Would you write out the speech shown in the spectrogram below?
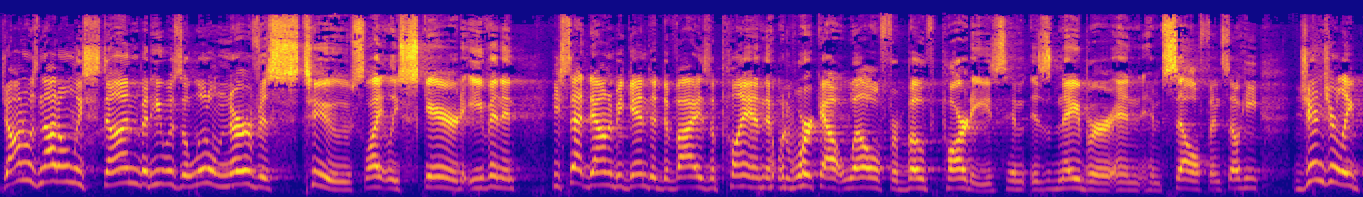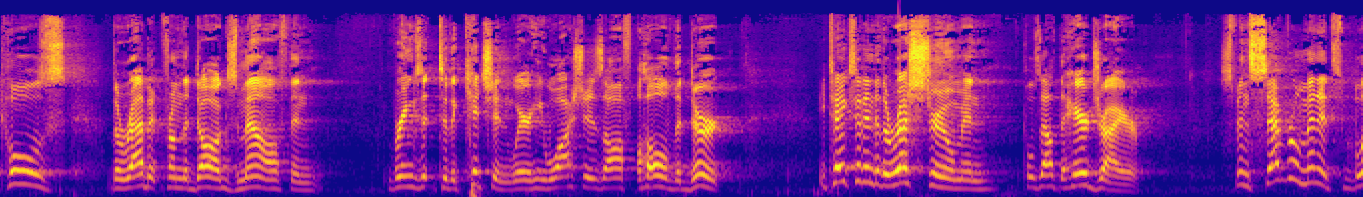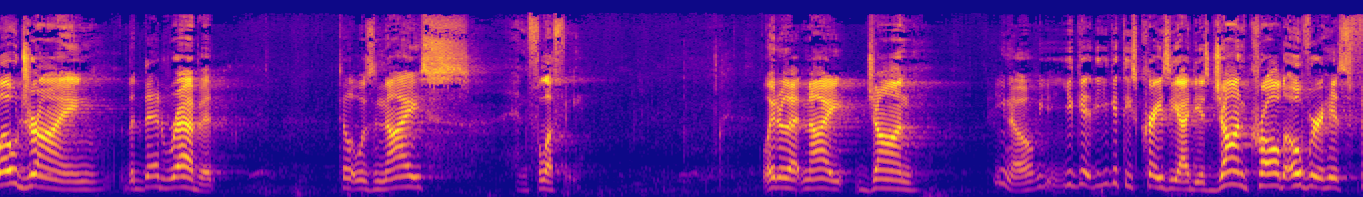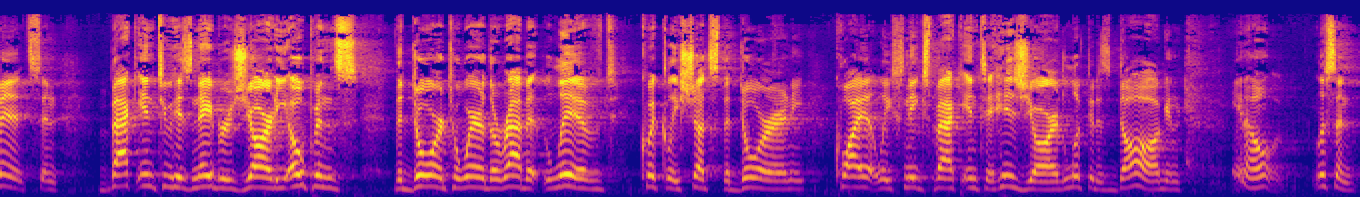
John was not only stunned, but he was a little nervous too, slightly scared even, and he sat down and began to devise a plan that would work out well for both parties, his neighbor and himself. And so he gingerly pulls the rabbit from the dog's mouth and brings it to the kitchen where he washes off all the dirt. He takes it into the restroom and pulls out the hair dryer. Spends several minutes blow drying the dead rabbit till it was nice and fluffy. Later that night, John, you know, you get, you get these crazy ideas. John crawled over his fence and back into his neighbor's yard. He opens the door to where the rabbit lived, quickly shuts the door, and he quietly sneaks back into his yard, looked at his dog, and, you know, listen,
